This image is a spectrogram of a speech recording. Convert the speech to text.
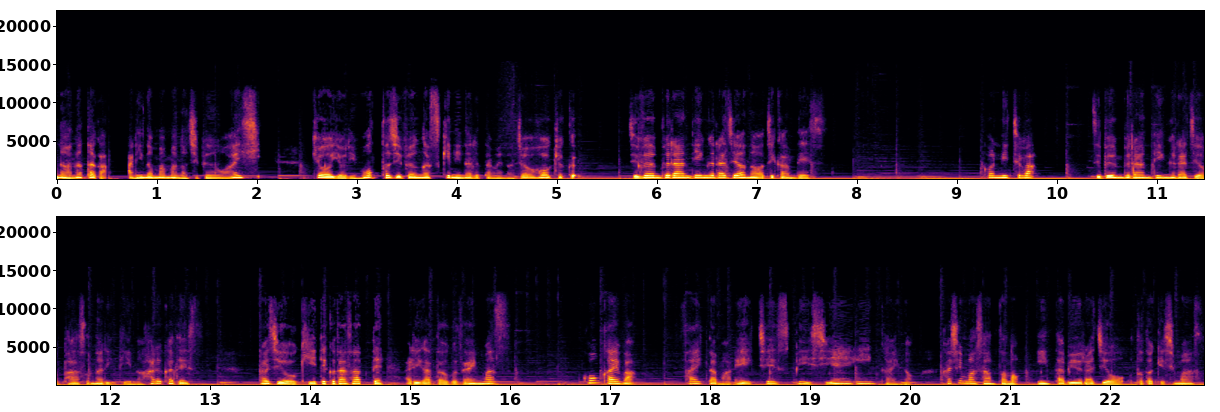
のあなたがありのままの自分を愛し今日よりもっと自分が好きになるための情報局自分ブランディングラジオのお時間です。こんにちは。自分ブランディングラジオパーソナリティのはるかです。ラジオを聴いてくださってありがとうございます。今回は埼玉 HSP 支援委員会の鹿島さんとのインタビューラジオをお届けします。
